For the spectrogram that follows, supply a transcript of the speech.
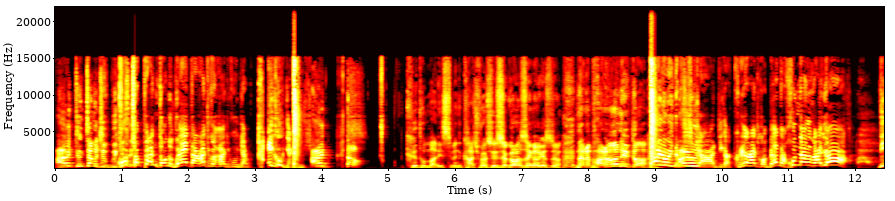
아이, 등짝을 지금 세- 고초반 돈은 왜 나가지고 가가지고 그냥 아이고 그냥 아이, 따가. 그 돈만 있으면 가출할 수 있을 거라 생각했어요. 나는 바람하니까. 아유 이놈 시야 네가 그래가지고 맨날 혼나는 거 아니야? 네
